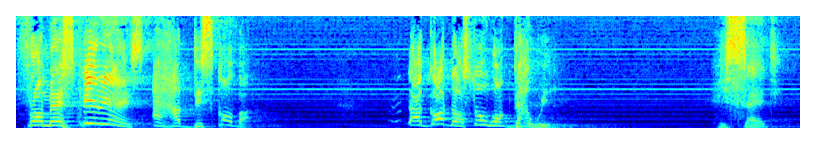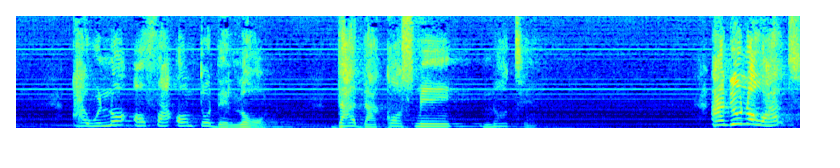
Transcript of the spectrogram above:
From experience, I have discovered that God does not work that way. He said, I will not offer unto the Lord that that cost me nothing. And you know what?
